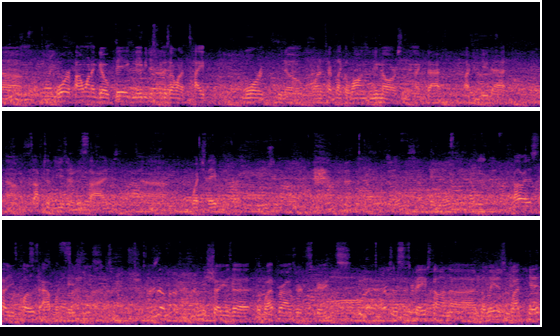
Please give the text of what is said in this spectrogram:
Um, or if I want to go big, maybe just because I want to type more, you know, I want to type like a long email or something like that, I can do that. Um, it's up to the user to decide um, which they prefer. By the way, this is how you close applications. Let me show you the, the web browser experience. So this is based on uh, the latest WebKit.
